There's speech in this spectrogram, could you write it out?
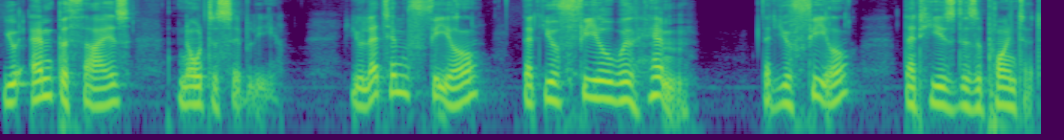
you empathize noticeably. You let him feel that you feel with him, that you feel that he is disappointed,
